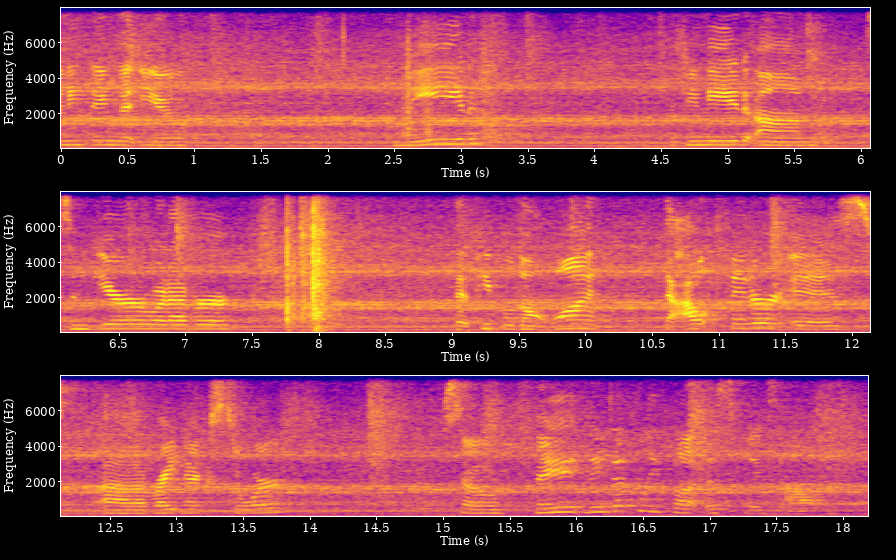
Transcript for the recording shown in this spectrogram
anything that you need, if you need um, some gear or whatever that people don't want, the outfitter is uh, right next door. So they they definitely thought this place out.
